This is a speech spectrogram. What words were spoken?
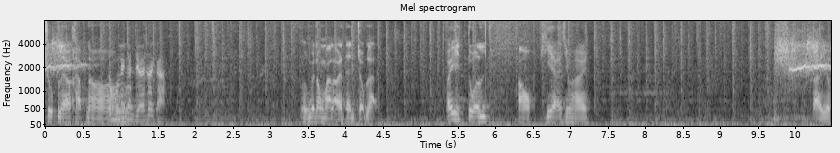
ชุบแล้วครับน้องต้องเล่นกันเยอะจังอะมึงไม่ต้องมาหรอกไอ้เต้นจบละเอ้ยตัวเอ้าเฮียใช่ไหมตายอยู่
